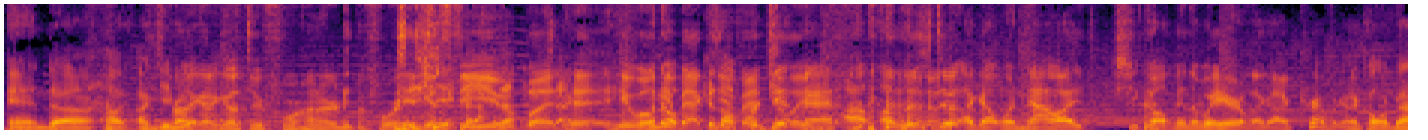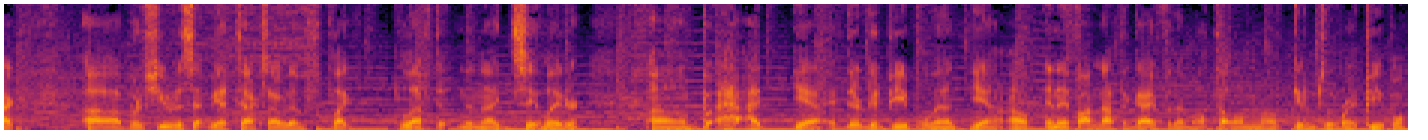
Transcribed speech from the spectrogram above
and uh, I'll, I'll give Probably you. Probably got to go through 400 before he gets to you, but exactly. he, he will Well, get no, back to you I'll forget, man. I'll, I'll listen to it. I got one now. I she called me on the way here. I'm like, oh crap, I gotta call her back. Uh, but if she would have sent me a text, I would have like left it and then I'd see it later. Um, but I, I, yeah, if they're good people, then yeah. I'll, and if I'm not the guy for them, I'll tell them and I'll get them to the right people.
